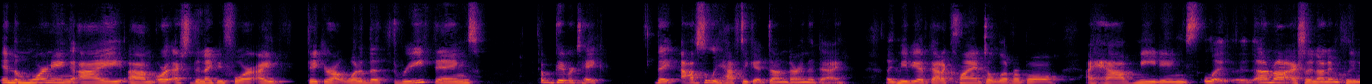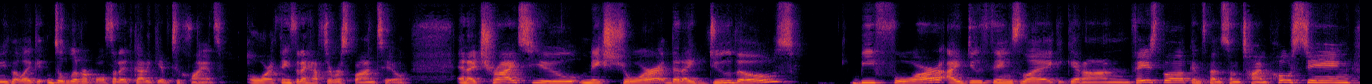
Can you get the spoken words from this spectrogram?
in the morning, I, um, or actually the night before, I figure out what are the three things, give or take, they absolutely have to get done during the day. Like maybe I've got a client deliverable, I have meetings, like I'm not actually not including but like deliverables that I've got to give to clients or things that I have to respond to. And I try to make sure that I do those before I do things like get on Facebook and spend some time posting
